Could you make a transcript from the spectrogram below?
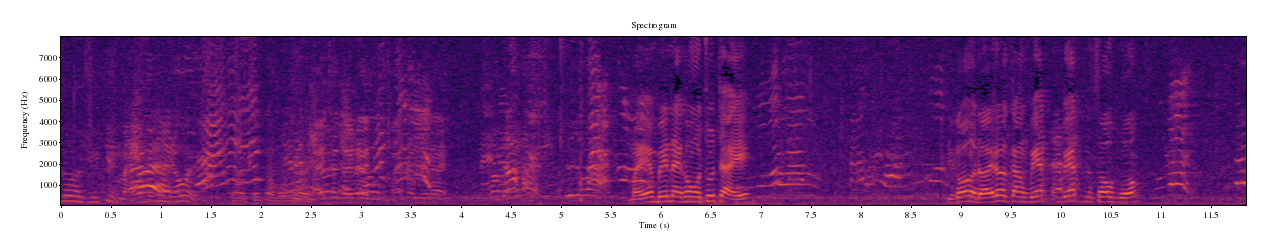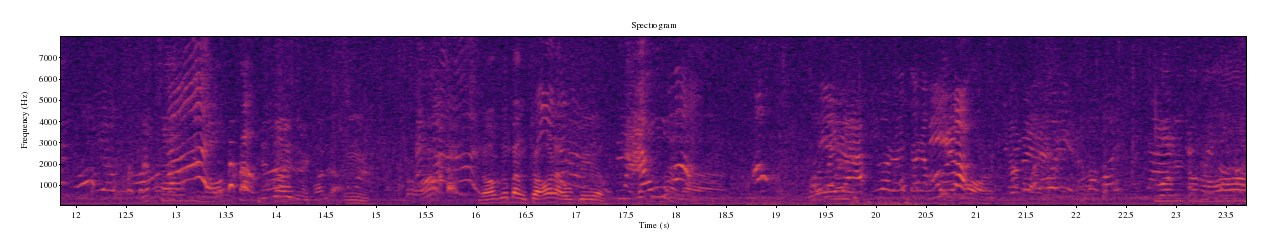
cơ chỉ chuyển máy bên này thôi. Chào tất cả mọi người. Máy sang đây đây máy sang đây đây. Máy em bên này không có chỗ chảy chỉ có ở đấy thôi càng vét vét sâu xuống. Biết sâu thì nó tặng đến đây rồi con ạ. Ừ. nó cứ bằng chõ là ok rồi tua đi cho nó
